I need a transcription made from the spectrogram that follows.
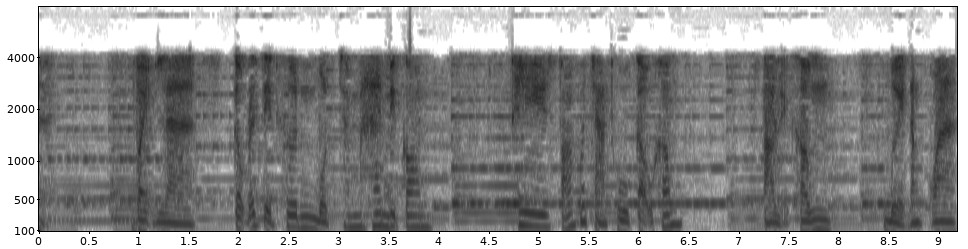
à. Vậy là cậu đã diệt hơn một trăm hai mươi con. Thế sói có trả thù cậu không? Sao lại không? Mười năm qua,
